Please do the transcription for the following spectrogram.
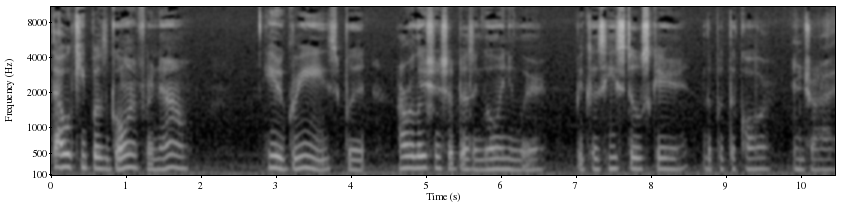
That will keep us going for now. He agrees, but our relationship doesn't go anywhere because he's still scared to put the car in drive.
